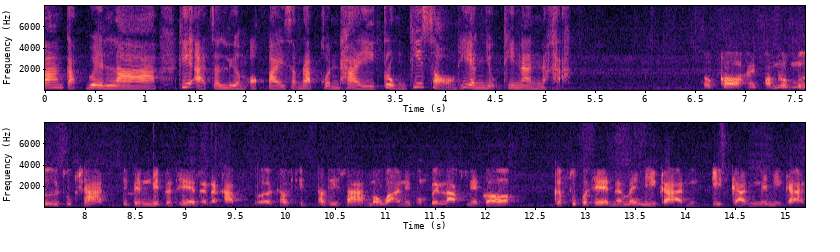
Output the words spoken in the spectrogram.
บ้างกับเวลาที่อาจจะเหลื่อมออกไปสำหรับคนไทยกลุ่มที่สองที่ยังอยู่ที่นั่นนะคะแล้วก็ให้ความร่วมมือทุกชาติที่เป็นมิตรประเทศนะครับเอ่อเท่าที่เท่าที่ทราบเมื่อวานนี้ผมไปรับเนี่ยก็ เกือบทุกประเทศนะไม่มีการกีดกันไม่มีการ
